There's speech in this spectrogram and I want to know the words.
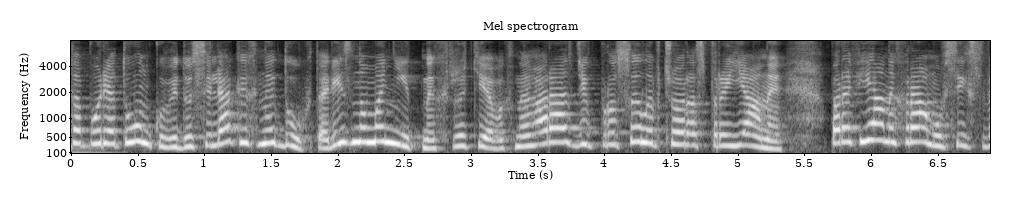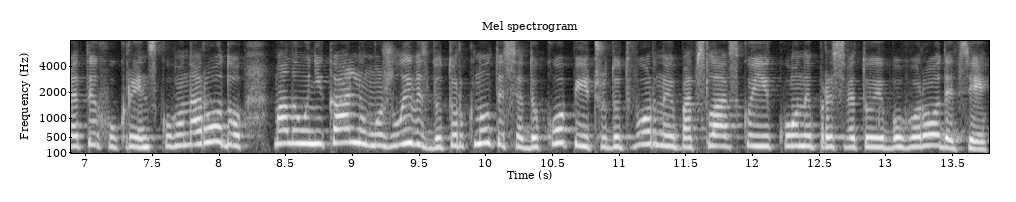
Та порятунку від усіляких недуг та різноманітних життєвих негараздів просили вчора стрияни. Парафіяни храму всіх святих українського народу мали унікальну можливість доторкнутися до копії чудотворної пацлавської ікони Пресвятої Богородиці.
